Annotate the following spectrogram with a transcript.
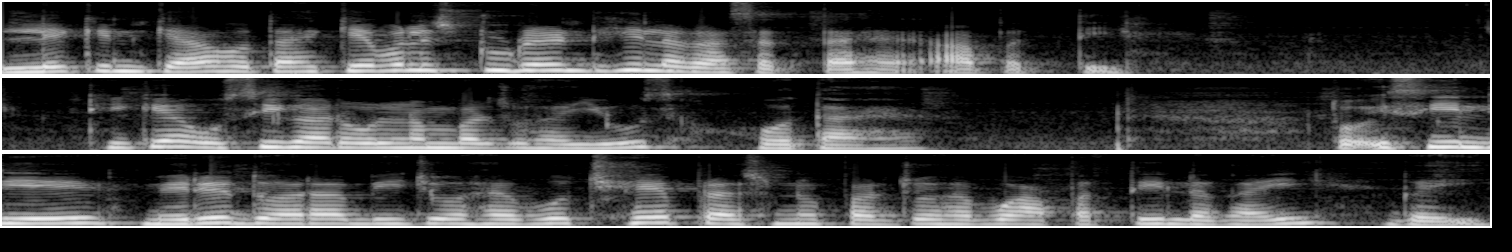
लेकिन क्या होता है, केवल स्टूडेंट ही लगा सकता है आपत्ति। ठीक है, उसी का रोल नंबर जो है यूज़ होता है। तो इसीलिए मेरे द्वारा भी जो है वो छः प्रश्नों पर जो है वो आपत्ति लगाई गई।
